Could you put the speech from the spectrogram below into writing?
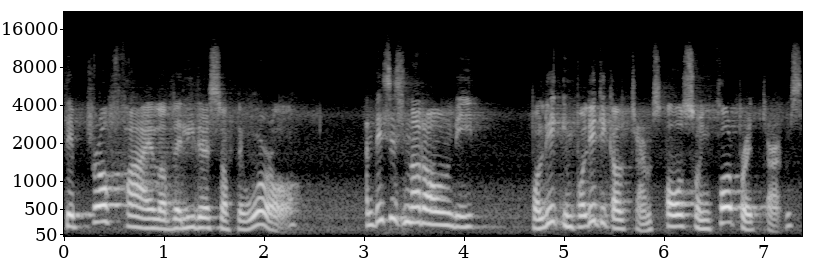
the profile of the leaders of the world, and this is not only polit- in political terms, also in corporate terms,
